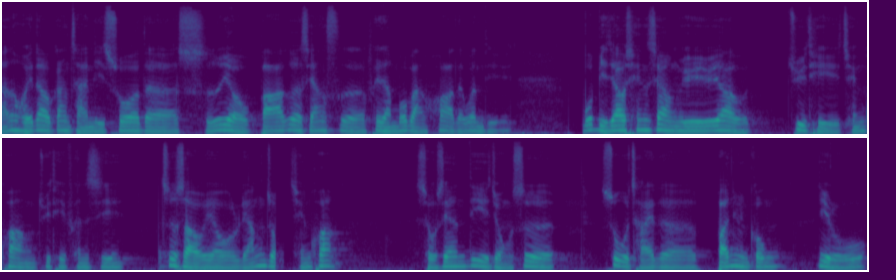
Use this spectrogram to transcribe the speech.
然后回到刚才你说的十有八个相似、非常模板化的问题，我比较倾向于要具体情况具体分析。至少有两种情况。首先，第一种是素材的搬运工，例如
